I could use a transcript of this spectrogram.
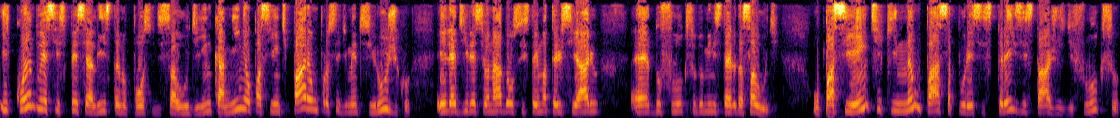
e quando esse especialista no posto de saúde encaminha o paciente para um procedimento cirúrgico, ele é direcionado ao sistema terciário é, do fluxo do Ministério da Saúde. O paciente que não passa por esses três estágios de fluxo,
